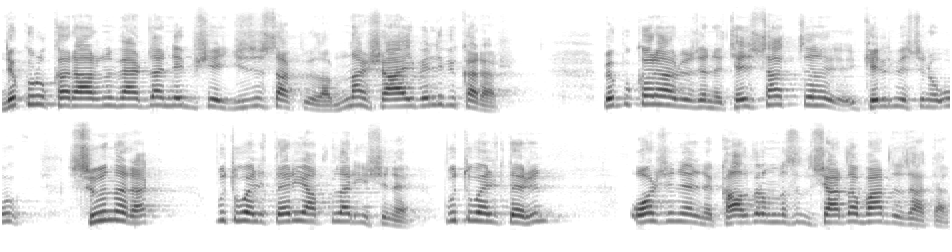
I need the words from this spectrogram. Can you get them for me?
ne kurul kararını verdiler ne bir şey gizli saklıyorlar. Bunlar şaibeli bir karar. Ve bu karar üzerine tesisat kelimesine sığınarak bu tuvaletleri yaptılar işine. Bu tuvaletlerin orijinaline kaldırılması dışarıda vardı zaten.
